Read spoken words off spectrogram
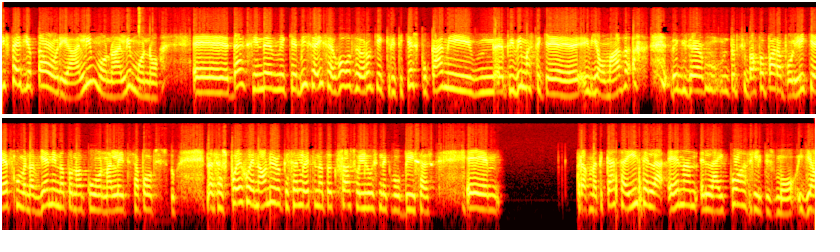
ε, φεύγει από τα όρια. Αλίμονο, αλίμονο. Ε, εντάξει, είναι και εμείς ίσα εγώ θεωρώ και οι κριτικές που κάνει, μ, επειδή είμαστε και ίδια ομάδα, δεν ξέρω, μ, τον συμπαθώ πάρα πολύ και εύχομαι να βγαίνει να τον ακούω να λέει τις απόψεις του. Να σας πω, έχω ένα όνειρο και θέλω έτσι να το εκφράσω λίγο στην εκπομπή σας. Ε, Πραγματικά θα ήθελα έναν λαϊκό αθλητισμό για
